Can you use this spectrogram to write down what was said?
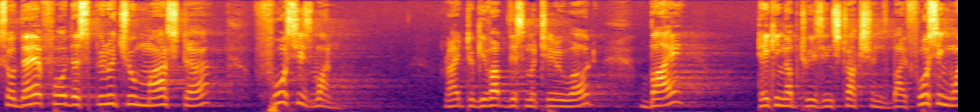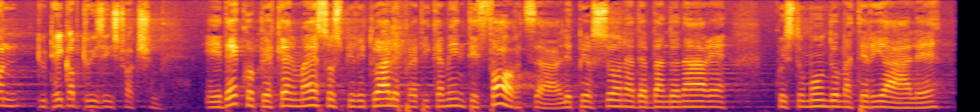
So therefore, the spiritual master forces one, right, to give up this material world by taking up to his instructions, by forcing one to take up to his instruction. Ed ecco perché il maestro spirituale praticamente forza le persone ad abbandonare questo mondo materiale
